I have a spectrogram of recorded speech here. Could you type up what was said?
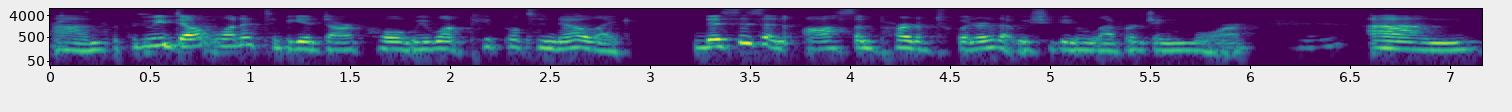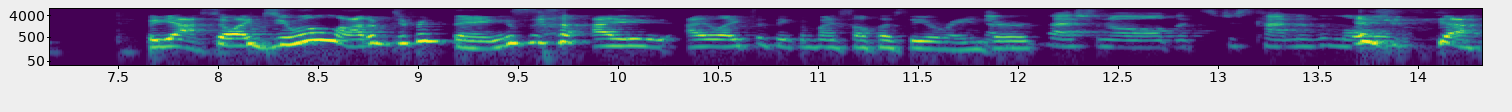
Um, because we don't want it to be a dark hole. We want people to know like this is an awesome part of Twitter that we should be leveraging more. Mm-hmm. Um, but yeah, so I do a lot of different things. I I like to think of myself as the arranger. professional. That's just kind of the mold. yeah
